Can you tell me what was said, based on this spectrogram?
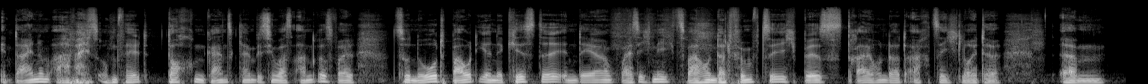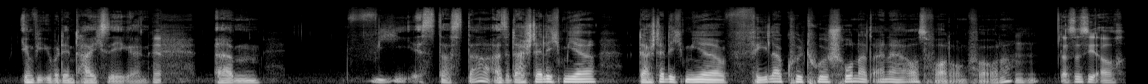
in deinem Arbeitsumfeld doch ein ganz klein bisschen was anderes, weil zur Not baut ihr eine Kiste, in der, weiß ich nicht, 250 bis 380 Leute ähm, irgendwie über den Teich segeln. Ja. Ähm, wie ist das da? Also da stelle ich mir, da stelle ich mir Fehlerkultur schon als eine Herausforderung vor, oder? Mhm. Das ist sie auch.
